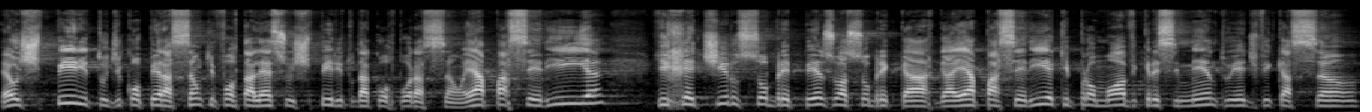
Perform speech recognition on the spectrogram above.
É o espírito de cooperação que fortalece o espírito da corporação. É a parceria que retira o sobrepeso ou a sobrecarga. É a parceria que promove crescimento e edificação.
